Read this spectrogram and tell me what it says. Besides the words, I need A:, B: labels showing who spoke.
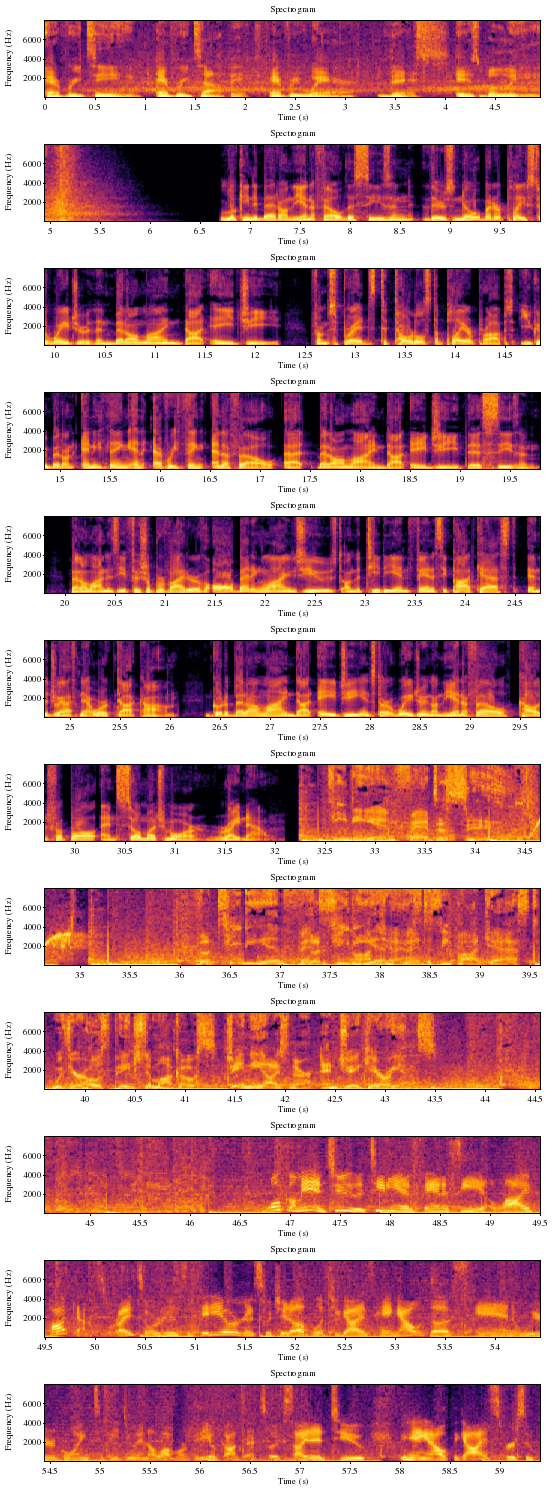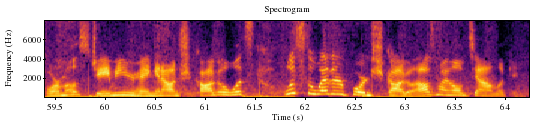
A: Every team, every topic, everywhere. This is Bleav.
B: Looking to bet on the NFL this season? There's no better place to wager than betonline.ag. From spreads to totals to player props, you can bet on anything and everything NFL at betonline.ag this season. BetOnline is the official provider of all betting lines used on the TDN Fantasy Podcast and the DraftNetwork.com. Go to betonline.ag and start wagering on the NFL, college football, and so much more right now.
C: TDN Fantasy. The TDN Fantasy, the TDN Podcast. Fantasy Podcast with your hosts Paige Dimakos, Jamie Eisner, and Jake Arians.
D: Welcome in to the TDN Fantasy Live Podcast, right? So we're doing some video. We're going to switch it up, let you guys hang out with us, and we're going to be doing a lot more video content. So excited to be hanging out with the guys. First and foremost, Jamie, you're hanging out in Chicago. What's what's the weather report in Chicago? How's my hometown looking?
